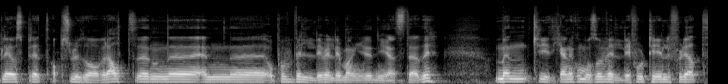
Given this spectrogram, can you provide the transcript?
ble, jo spredt absolutt overalt, en, en, uh, og på veldig veldig mange nyhetssteder. Men kritikerne kom også veldig fort til, fordi at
